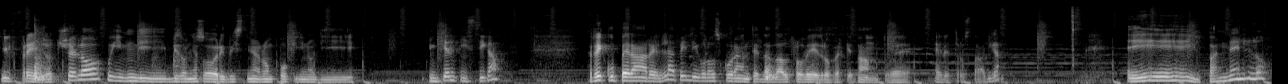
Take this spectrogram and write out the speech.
il fregio ce l'ho, quindi bisogna solo ripristinare un pochino di impiantistica recuperare la pellicola oscurante dall'altro vetro perché tanto è elettrostatica e il pannello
